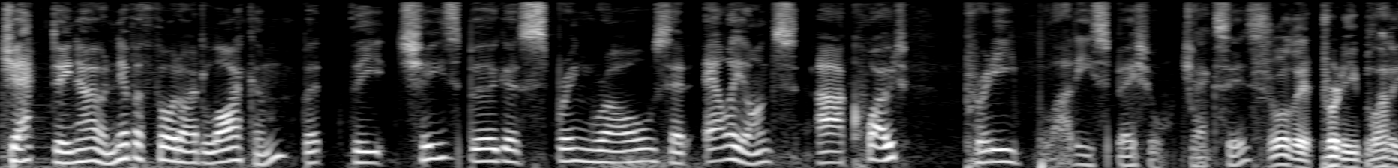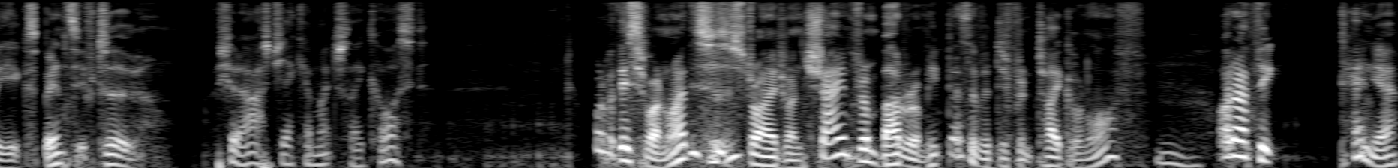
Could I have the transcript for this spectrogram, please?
Jack Dino. I never thought I'd like them, but the cheeseburger spring rolls at Allianz are, quote, pretty bloody special, Jack says. Sure, they're pretty bloody expensive too. I should ask Jack how much they cost. What about this one, right? This is a strange one. Shane from Butterham, he does have a different take on life. Mm. I don't think Tanya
